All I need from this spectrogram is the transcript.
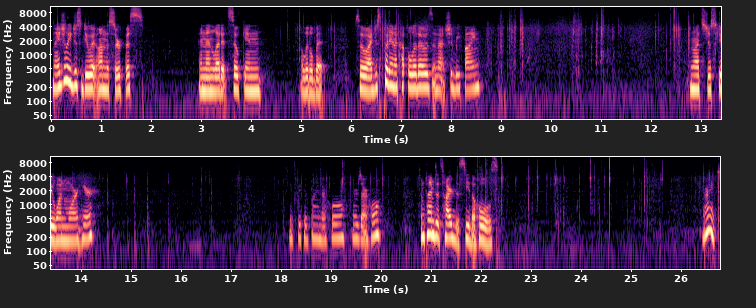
And I usually just do it on the surface and then let it soak in a little bit. So I just put in a couple of those and that should be fine. And let's just do one more here. See if we can find our hole. There's our hole. Sometimes it's hard to see the holes. All right,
